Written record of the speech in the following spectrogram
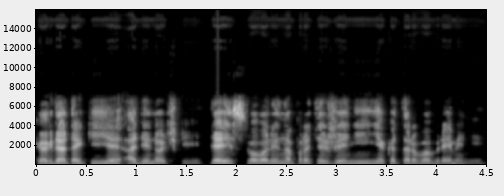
когда такие одиночки действовали на протяжении некоторого времени,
